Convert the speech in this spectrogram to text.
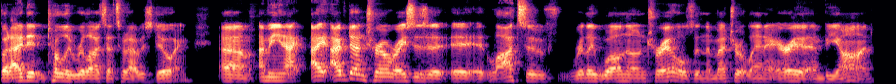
But I didn't totally realize that's what I was doing. Um, I mean, I, I have done trail races at, at, lots of really well known trails in the Metro Atlanta area and beyond.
